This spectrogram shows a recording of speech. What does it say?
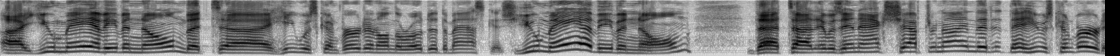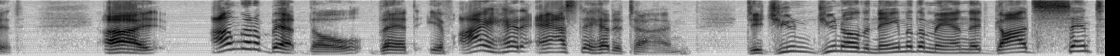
Uh, you may have even known that uh, he was converted on the road to Damascus. You may have even known that uh, it was in Acts chapter 9 that, that he was converted. Uh, I'm going to bet, though, that if I had asked ahead of time, did you, do you know the name of the man that God sent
